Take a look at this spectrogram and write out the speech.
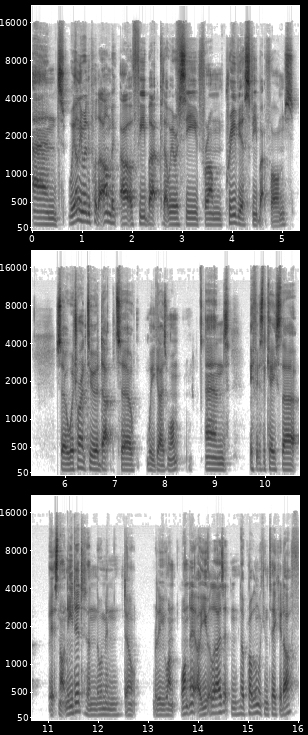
and we only really put that on out of feedback that we received from previous feedback forms. So we're trying to adapt to what you guys want. And if it's the case that it's not needed and the women don't really want, want it or utilize it, then no problem, we can take it off.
